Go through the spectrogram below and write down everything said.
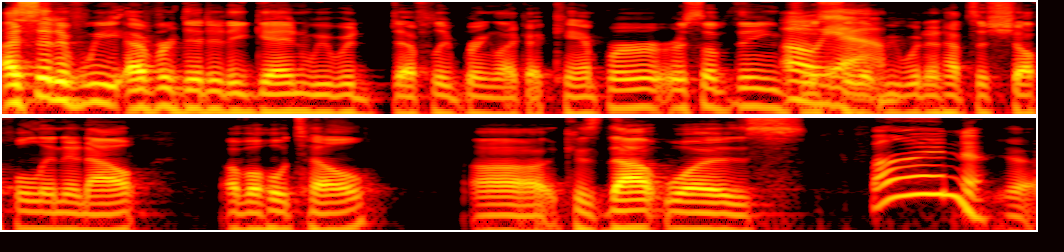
I said if we ever did it again, we would definitely bring like a camper or something, oh, just Oh, so that we wouldn't have to shuffle in and out of a hotel. Uh, because that was, Fun. yeah,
